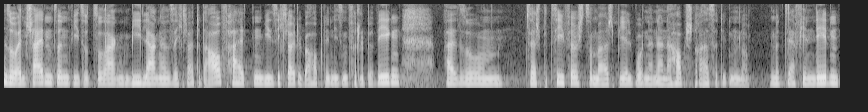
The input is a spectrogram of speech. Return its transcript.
so entscheidend sind, wie sozusagen, wie lange sich Leute da aufhalten, wie sich Leute überhaupt in diesem Viertel bewegen. Also sehr spezifisch, zum Beispiel wurden in einer Hauptstraße die, mit sehr vielen Läden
